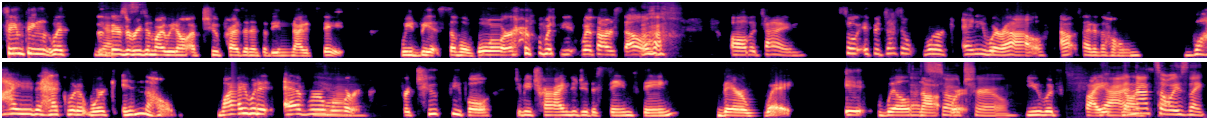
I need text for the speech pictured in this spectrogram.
Same thing with yes. there's a reason why we don't have two presidents of the United States we'd be at civil war with with ourselves all the time. So if it doesn't work anywhere else outside of the home, why the heck would it work in the home? Why would it ever yeah. work for two people to be trying to do the same thing their way? It will that's not so work. true. You would fight. Yeah, nonstop. and that's always like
